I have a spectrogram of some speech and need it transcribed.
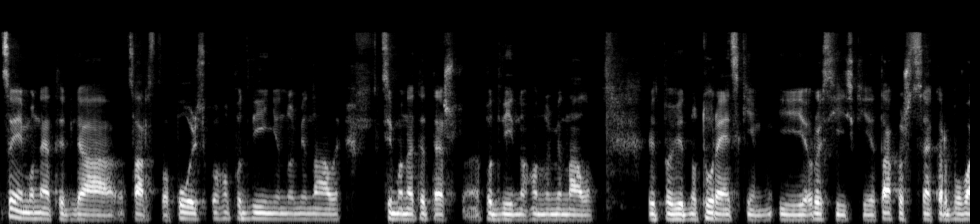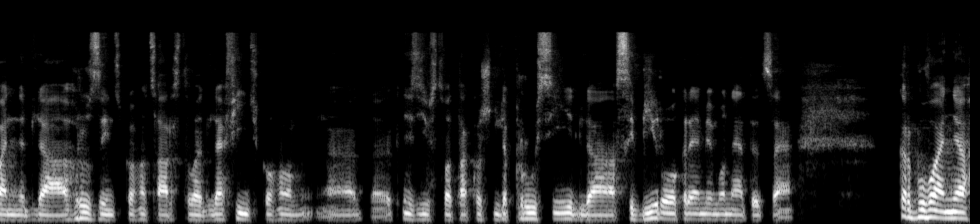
Це і монети для царства польського подвійні номінали. Ці монети теж подвійного номіналу відповідно турецькі і російські. Також це карбування для грузинського царства, для фінського е, князівства, також для Прусії, для Сибіру окремі монети. Це Карбування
